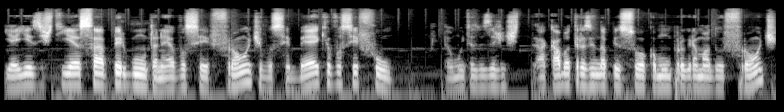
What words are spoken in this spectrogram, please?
E aí existia essa pergunta, né? Você front, você back ou você full? Então muitas vezes a gente acaba trazendo a pessoa como um programador front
